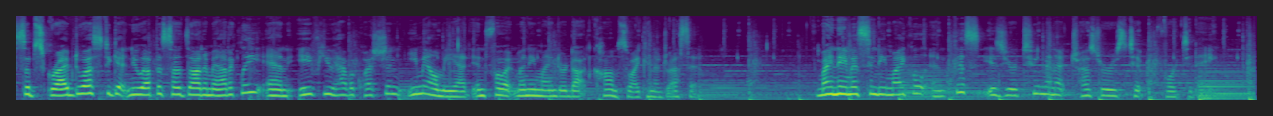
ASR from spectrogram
Subscribe to us to get new episodes automatically. And if you have a question, email me at info at moneyminder.com so I can address it. My name is Cyndi Michael, and this is your two minute treasurer's tip for today.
